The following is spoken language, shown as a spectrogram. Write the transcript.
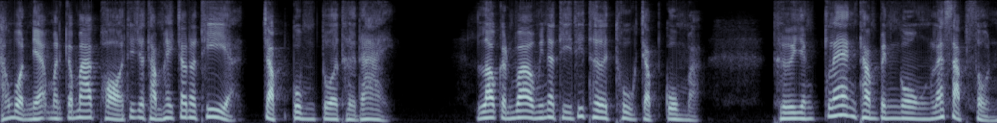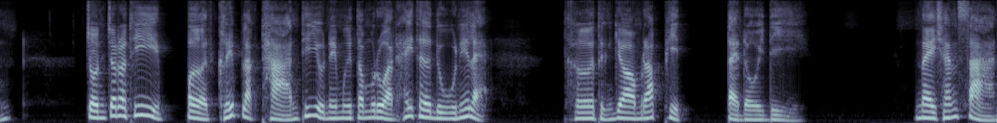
ทั้งหมดเนี้ยมันก็มากพอที่จะทำให้เจ้าหน้าที่อะจับกลุ่มตัวเธอได้ เล่ากันว่าวินาทีที่เธอถูกจับกลุ่มอะ เธอยังแกล้งทำเป็นงงและสับสน จนเจ้าหน้าที่เปิดคลิปหลักฐานที่อยู่ในมือตำรวจให้เธอดูนี่แหละ เธอถึงยอมรับผิดแต่โดยดี ในชั้นศาล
